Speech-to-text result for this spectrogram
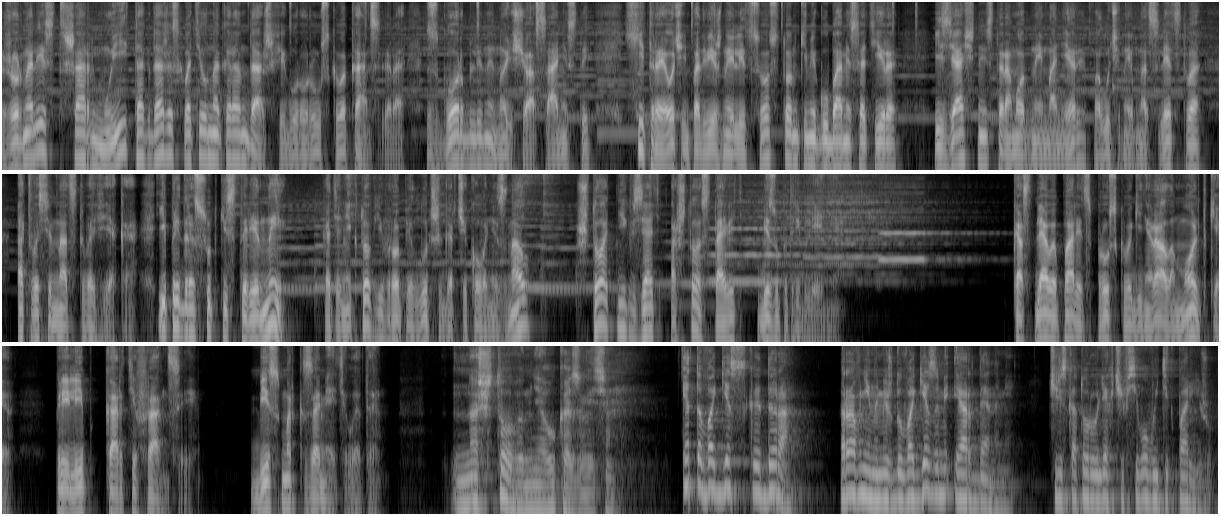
Журналист Шарль Муи тогда же схватил на карандаш фигуру русского канцлера, сгорбленный, но еще осанистый, хитрое, очень подвижное лицо с тонкими губами сатира, изящные старомодные манеры, полученные в наследство от XVIII века, и предрассудки старины, хотя никто в Европе лучше Горчакова не знал, что от них взять, а что оставить без употребления. Костлявый палец прусского генерала Мольтке прилип к карте Франции. Бисмарк заметил это. На что вы мне указываете? Это Вагесская дыра. равнина между Вагезами и Орденами, через которую легче всего выйти к Парижу.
